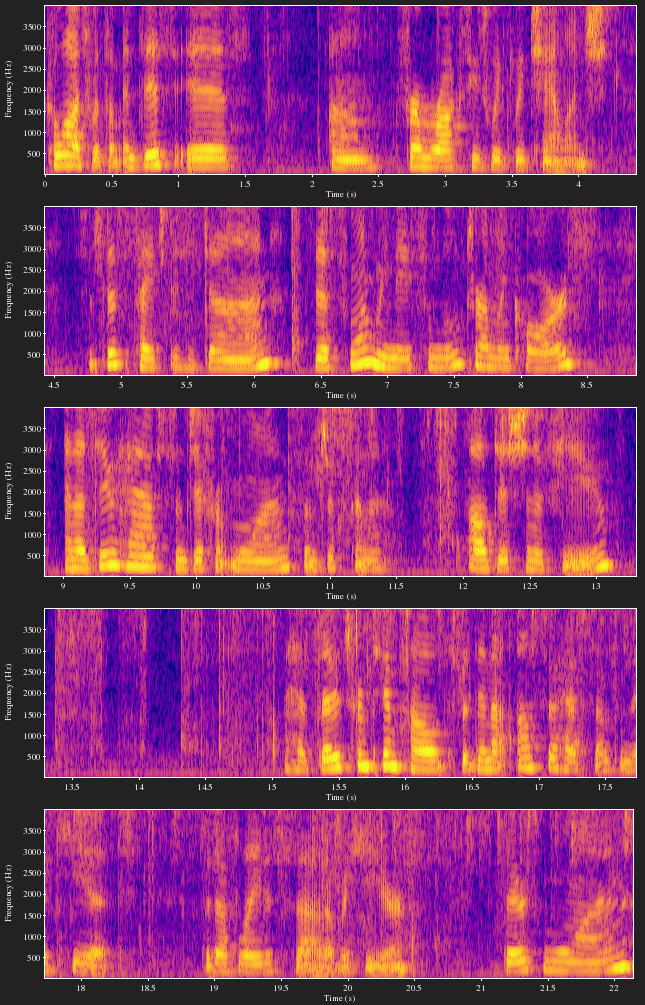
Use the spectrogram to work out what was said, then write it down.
collage with them. And this is um, from Roxy's Weekly Challenge. So this page is done. This one, we need some little journaling cards. And I do have some different ones. I'm just going to audition a few. I have those from Tim Holtz, but then I also have some from the kit that I've laid aside over here. There's one.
